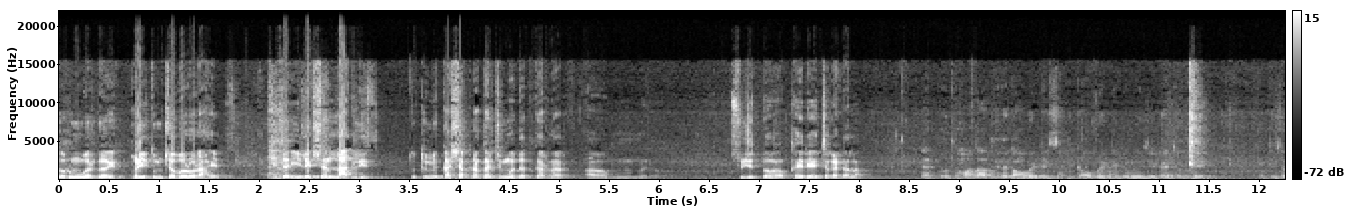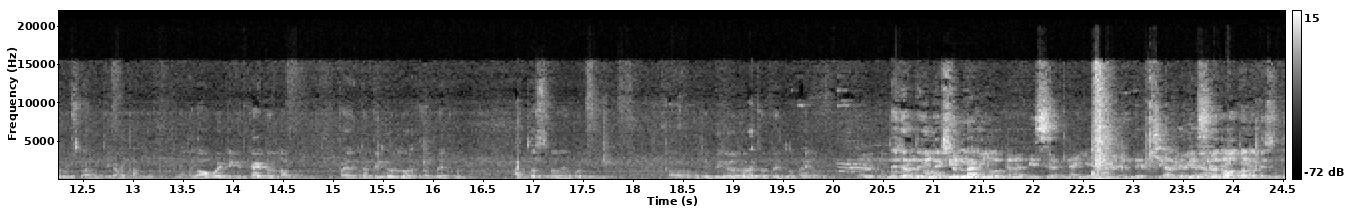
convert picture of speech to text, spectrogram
तरुण वर्ग एक फळी तुमच्याबरोबर आहेत की जर इलेक्शन लागलीच तर तुम्ही कशा प्रकारची मदत करणार अ, म, सुजित अ, खैरे यांच्या गटाला? नाही प्रथम आता तिथे गाव बैठक झाली. गाव बैठकीमध्ये जे काही ठरले तर त्याच्यानुसार आम्ही ते काम ठरलं. आता गाव बैठकीत काय ठरलं आपलं? पहिल्यांदा बिनविरोध होण्याचा प्रयत्न. आताच बोलले. म्हणजे बिनविरोध होण्याचा प्रयत्न पहिला होता. त्याच्यानंतर इलेक्शन लागली. दिसत. होताना दिसत.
